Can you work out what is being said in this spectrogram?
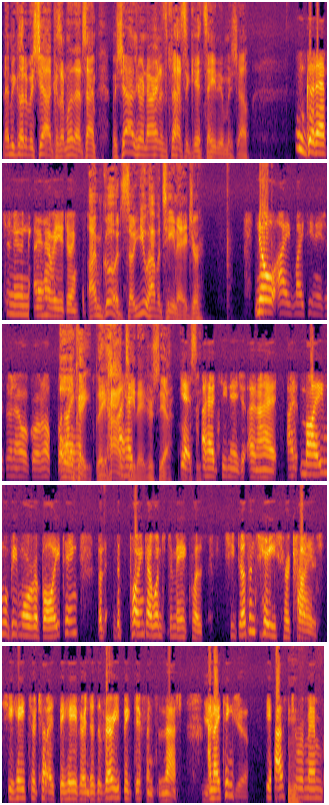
Let me go to Michelle because I'm running out of time. Michelle, you're in Ireland's classic hits. How you doing, Michelle? Good afternoon. How are you doing? I'm good. So you have a teenager. No, I my teenagers are now grown up. But oh, okay. Had, they had, had- teenagers. Yeah. yes, obviously. I had teenagers, and I had I, mine would be more of a boy thing. But the point I wanted to make was she doesn't hate her child. She hates her child's behaviour, and there's a very big difference in that. and I think yeah. She has Hmm. to remember.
